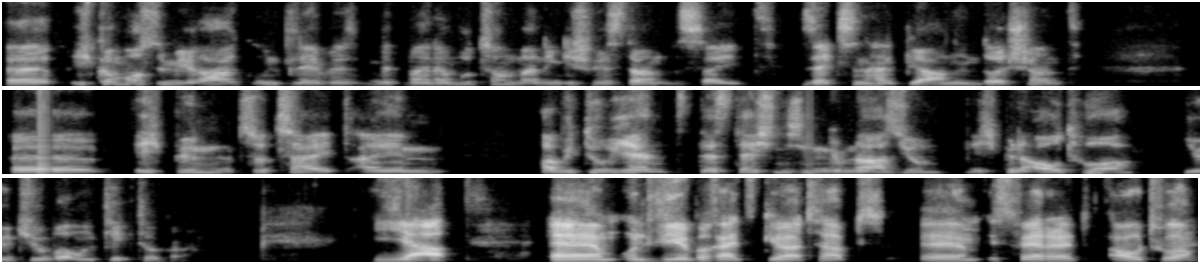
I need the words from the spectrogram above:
Äh, ich komme aus dem Irak und lebe mit meiner Mutter und meinen Geschwistern seit sechseinhalb Jahren in Deutschland. Äh, ich bin zurzeit ein Abiturient des Technischen Gymnasiums. Ich bin Autor, YouTuber und TikToker. Ja, ähm, und wie ihr bereits gehört habt, ähm, ist Ferhat Autor.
